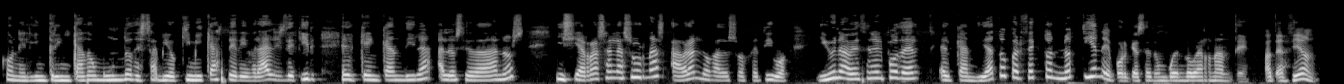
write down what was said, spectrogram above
con el intrincado mundo de esa bioquímica cerebral, es decir, el que encandila a los ciudadanos y si arrasan las urnas habrán logrado su objetivo. Y una vez en el poder, el candidato perfecto no tiene por qué ser un buen gobernante. Atención,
